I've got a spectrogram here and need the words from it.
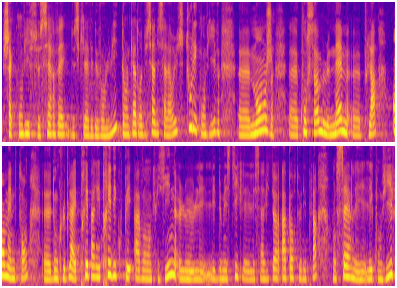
Chaque convive se servait de ce qu'il avait devant lui. Dans le cadre du service à la russe, tous les convives mangent, consomment le même plat en même temps. donc le plat est préparé, prédécoupé avant en cuisine. les, domestiques, les, serviteurs apportent les plats, on sert les, convives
